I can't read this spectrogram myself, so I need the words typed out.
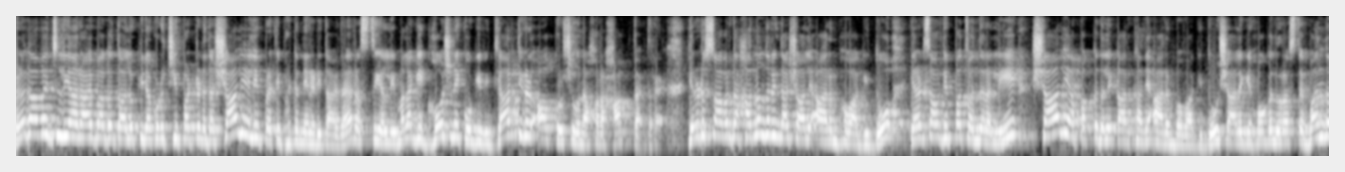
ಬೆಳಗಾವಿ ಜಿಲ್ಲೆಯ ರಾಯಬಾಗ ತಾಲೂಕಿನ ಕುರುಚಿ ಪಟ್ಟಣದ ಶಾಲೆಯಲ್ಲಿ ಪ್ರತಿಭಟನೆ ನಡೀತಾ ಇದೆ. ರಸ್ತೆಯಲ್ಲಿ ಮಲಗಿ ಘೋಷಣೆ ಕೂಗಿ ವಿದ್ಯಾರ್ಥಿಗಳು ಆಕ್ರೋಶವನ್ನ ಹೊರ ಹಾಕ್ತಾ ಇದ್ದಾರೆ. ಎರಡು ಸಾವಿರದ ಹನ್ನೊಂದರಿಂದ ಶಾಲೆ ಆರಂಭವಾಗಿದ್ದು, ಎರಡ್ ಸಾವಿರದ ಇಪ್ಪತ್ತೊಂದರಲ್ಲಿ ಶಾಲೆಯ ಪಕ್ಕದಲ್ಲೇ ಕಾರ್ಖಾನೆ ಆರಂಭವಾಗಿದ್ದು, ಶಾಲೆಗೆ ಹೋಗಲು ರಸ್ತೆ ಬಂದ್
